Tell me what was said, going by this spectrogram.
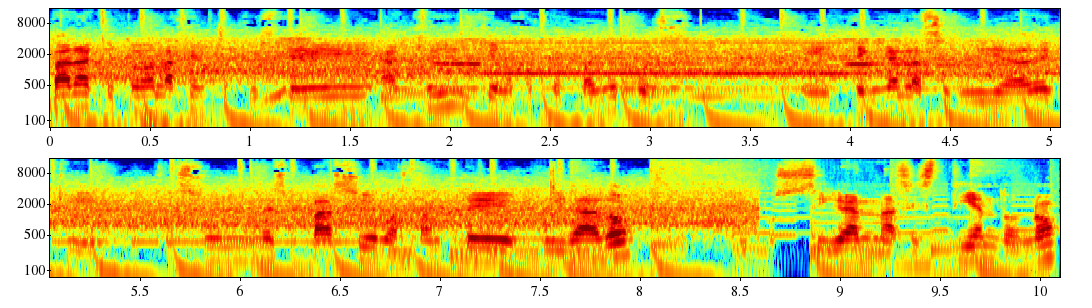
para que toda la gente que esté aquí y que nos acompañe pues eh, tenga la seguridad de que, es un espacio bastante cuidado y pues sigan asistiendo, ¿no?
